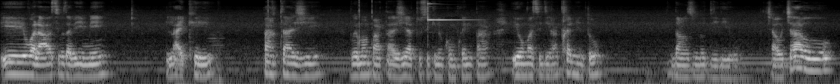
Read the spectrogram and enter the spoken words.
Et voilà, si vous avez aimé, likez, partagez vraiment partager à tous ceux qui ne comprennent pas. Et on va se dire à très bientôt dans une autre vidéo. Ciao, ciao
